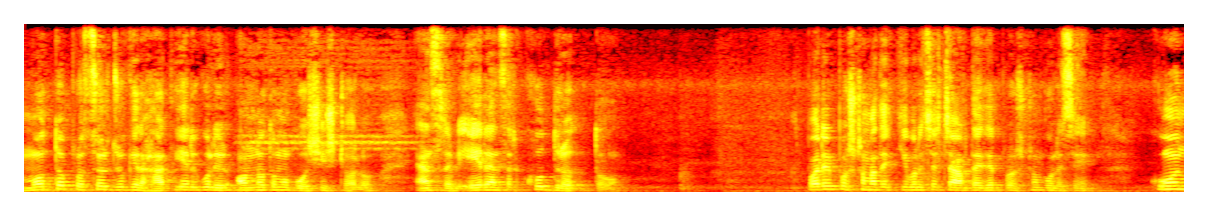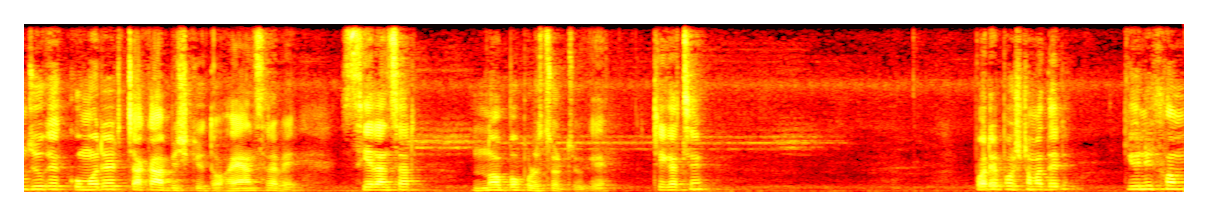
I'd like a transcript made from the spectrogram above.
মধ্য প্রস্তর যুগের হাতিয়ারগুলির অন্যতম বৈশিষ্ট্য হলো? অ্যান্সার হবে এর অ্যান্সার ক্ষুদ্রত্ব। পরের প্রশ্ন আমাদের কী বলেছে? চার দাগের প্রশ্ন বলেছে, কোন যুগে কোমরের চাকা আবিষ্কৃত হয়? অ্যান্সার হবে সের অ্যান্সার নব্য প্রস্তর যুগে। ঠিক আছে? পরের প্রশ্ন আমাদের ইউনিফর্ম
